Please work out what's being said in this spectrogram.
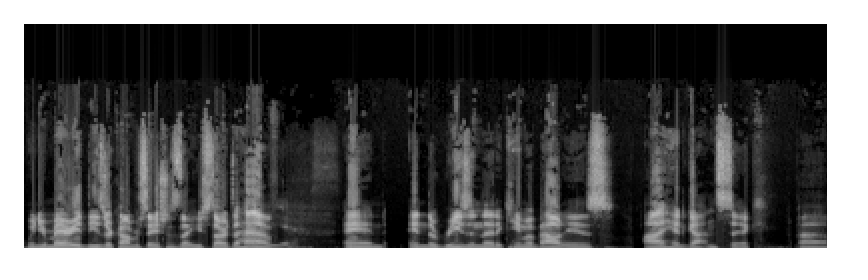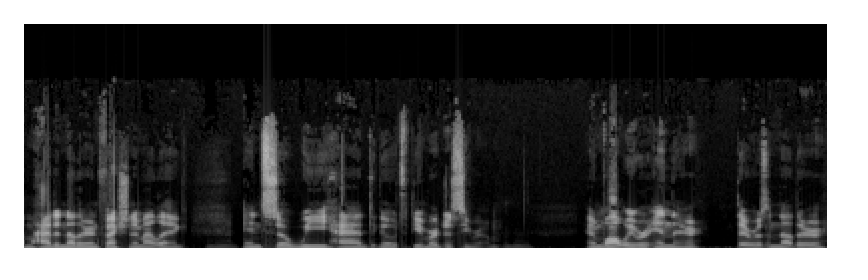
when you're married, these are conversations that you start to have, Yes. and and the reason that it came about is I had gotten sick, um, had another infection in my leg, Mhm. and so we had to go to the emergency room. Mhm. And while we were in there, there was another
